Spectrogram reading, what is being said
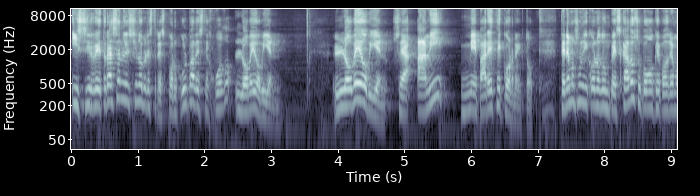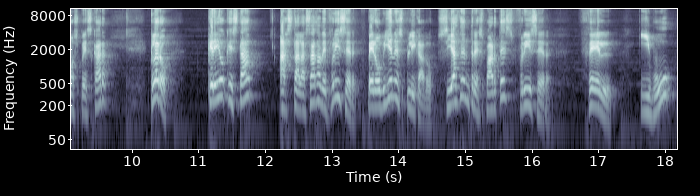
Y si retrasan el Xenoverse 3 por culpa de este juego, lo veo bien. Lo veo bien, o sea, a mí me parece correcto. Tenemos un icono de un pescado, supongo que podremos pescar. Claro, creo que está hasta la saga de Freezer, pero bien explicado. Si hacen tres partes, Freezer, Cell y Buu,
